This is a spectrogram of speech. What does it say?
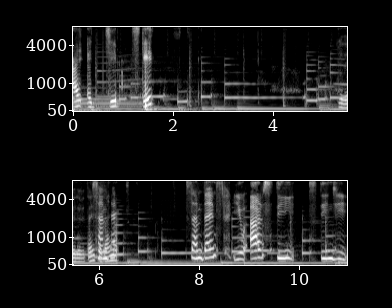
I saya tanya, Sometimes, sometimes you are sti- stingy.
